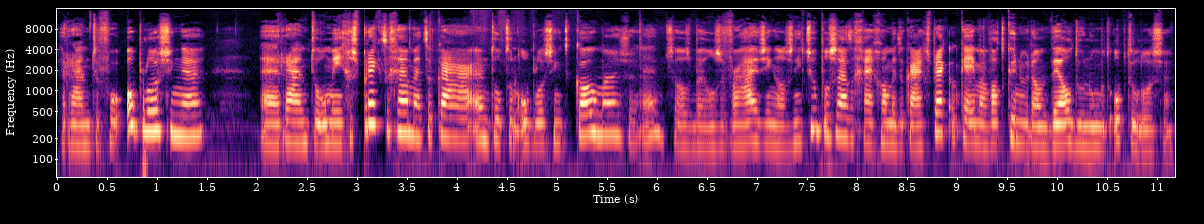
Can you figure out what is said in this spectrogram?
Ruimte voor oplossingen. Uh, ruimte om in gesprek te gaan met elkaar en tot een oplossing te komen. Zo, hè, zoals bij onze verhuizing, als het niet soepel staat, dan ga je gewoon met elkaar in gesprek. Oké, maar wat kunnen we dan wel doen om het op te lossen?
